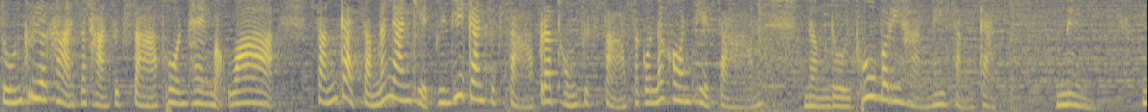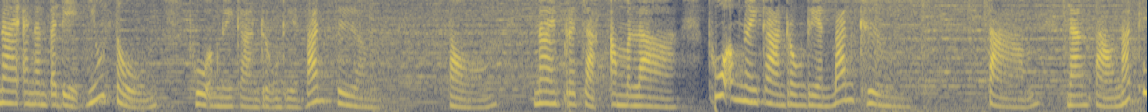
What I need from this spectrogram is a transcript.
ศูนย์เครือข่ายสถานศึกษาโพนแพงบอกว่า สังกัดสำนักงงานเขตพื้นที่การศึกษาประถมศึกษาสกลนครเขต 3นำโดยผู้บริหารในสังกัด 1. นายอนันตเดชยิ้วโสม ผู้อำนวยการโรงเรียนบ้านเสื่อม 2. นายประจักษ์อมลา ผู้อำนวยการโรงเรียนบ้านคึง 3. นางสาวนัทธิ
